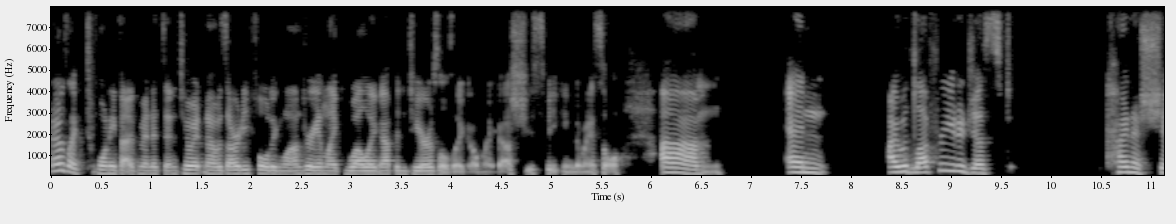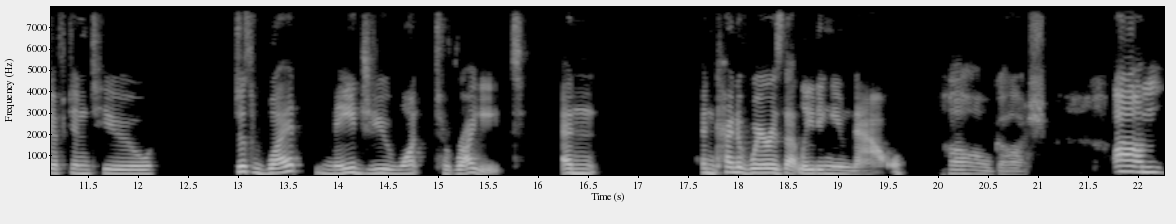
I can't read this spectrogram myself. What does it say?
I was like 25 minutes into it and I was already folding laundry and like welling up in tears. I was like, oh my gosh, she's speaking to my soul. Um, and I would love for you to just kind of shift into just what made you want to write and and kind of where is that leading you now? Oh gosh. Um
